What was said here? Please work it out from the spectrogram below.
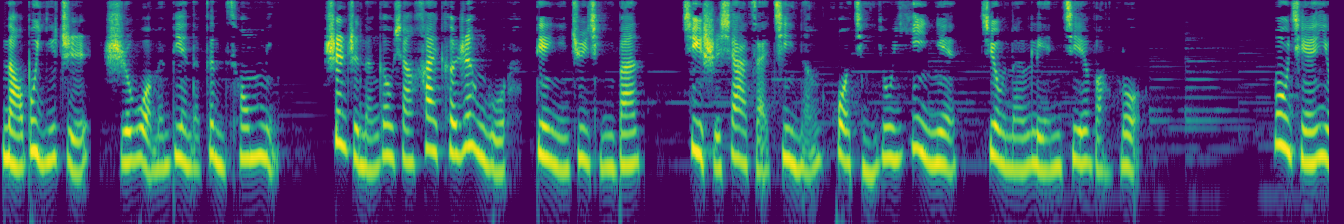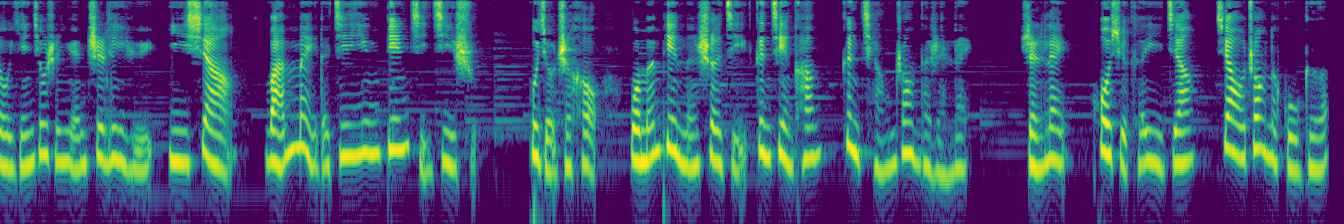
脑部移植使我们变得更聪明，甚至能够像《骇客任务》电影剧情般，即时下载技能或仅用意念就能连接网络。目前有研究人员致力于一项完美的基因编辑技术，不久之后，我们便能设计更健康、更强壮的人类。人类或许可以将较壮的骨骼。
